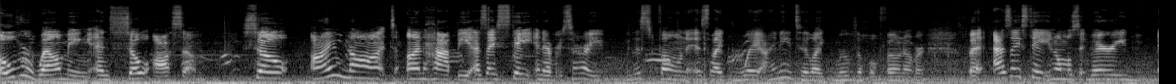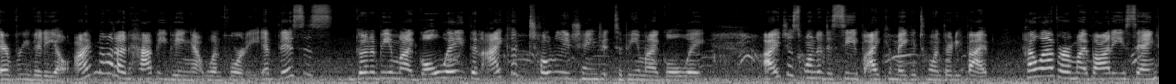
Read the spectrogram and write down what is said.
overwhelming and so awesome. So I'm not unhappy as I state in every sorry, this phone is like way I need to like move the whole phone over. But as I state in almost every every video, I'm not unhappy being at 140. If this is gonna be my goal weight, then I could totally change it to be my goal weight. I just wanted to see if I can make it to 135. However, my body is saying,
